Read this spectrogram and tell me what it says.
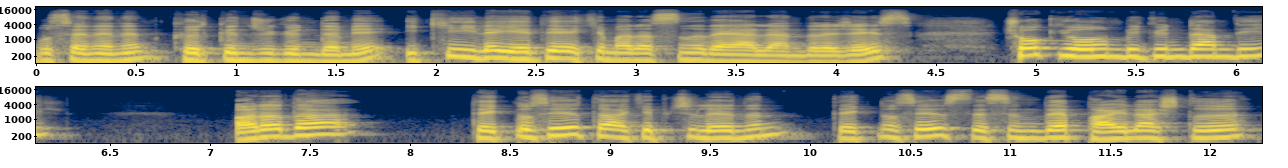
Bu senenin 40. gündemi 2 ile 7 Ekim arasını değerlendireceğiz. Çok yoğun bir gündem değil. Arada Teknoseyir takipçilerinin Teknoseyir sitesinde paylaştığı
